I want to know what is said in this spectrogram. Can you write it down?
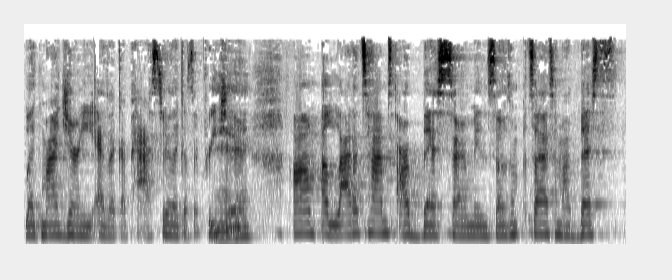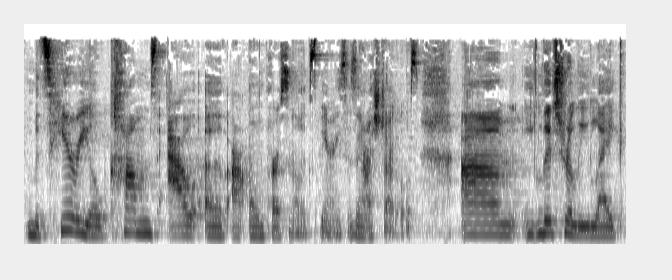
like my journey as like a pastor, like as a preacher. Mm-hmm. Um, a lot of times, our best sermons, so sometimes my best material comes out of our own personal experiences and our struggles. Um, literally, like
